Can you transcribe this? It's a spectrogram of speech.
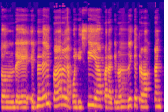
donde en vez de pagar a la policía para que nos deje trabajar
